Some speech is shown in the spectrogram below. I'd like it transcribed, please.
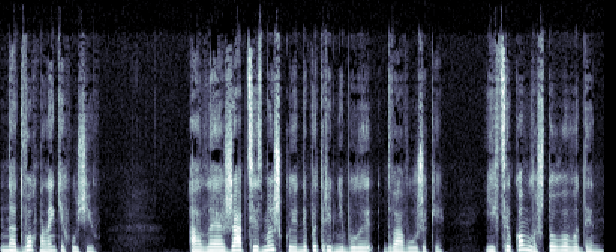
на двох маленьких вужів. Але жабці з мишкою не потрібні були два вужики, їх цілком влаштовував один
